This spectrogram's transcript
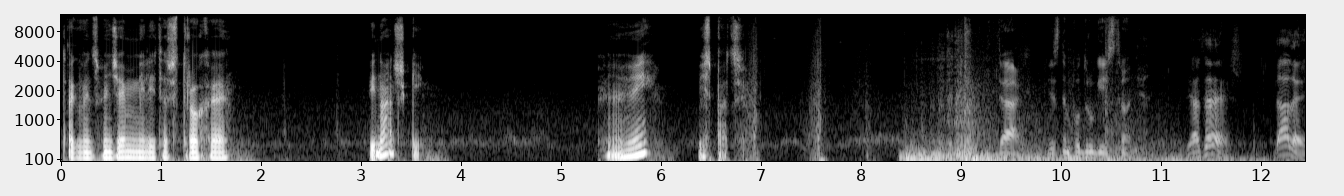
Tak więc będziemy mieli też trochę pinaczki. Okej. I spacja. Tak, jestem po drugiej stronie. Ja też. Dalej.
